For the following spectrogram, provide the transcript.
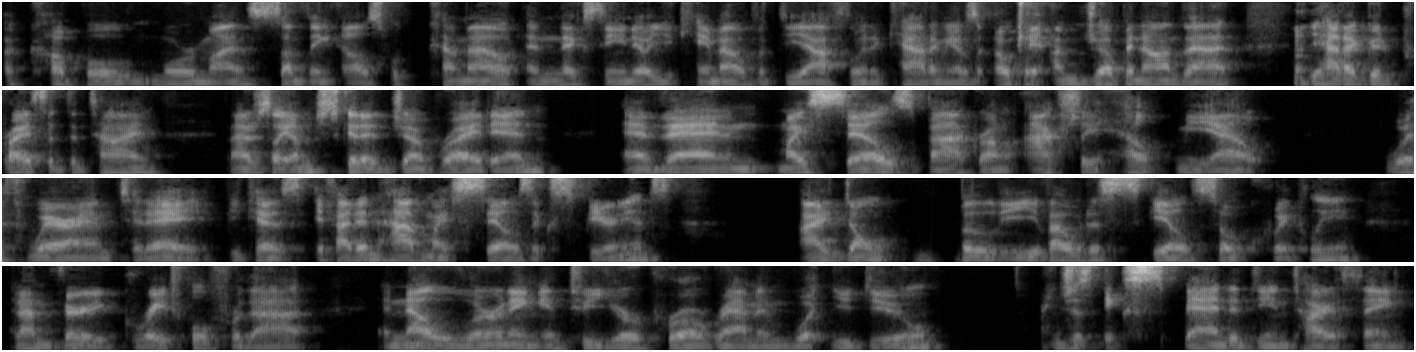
a couple more months, something else will come out. And next thing you know, you came out with the Affluent Academy. I was like, okay, I'm jumping on that. You had a good price at the time. And I was like, I'm just gonna jump right in. And then my sales background actually helped me out with where I am today. Because if I didn't have my sales experience, I don't believe I would have scaled so quickly. And I'm very grateful for that. And now learning into your program and what you do, it just expanded the entire thing.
